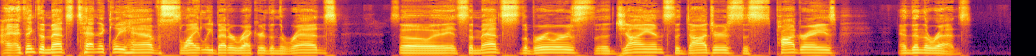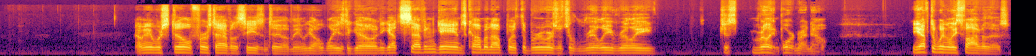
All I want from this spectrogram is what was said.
I, I think the Mets technically have slightly better record than the Reds. So it's the Mets, the Brewers, the Giants, the Dodgers, the Padres, and then the Reds. I mean, we're still first half of the season too. I mean, we got ways to go, and you got seven games coming up with the Brewers, which are really, really, just really important right now. You have to win at least five of those.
